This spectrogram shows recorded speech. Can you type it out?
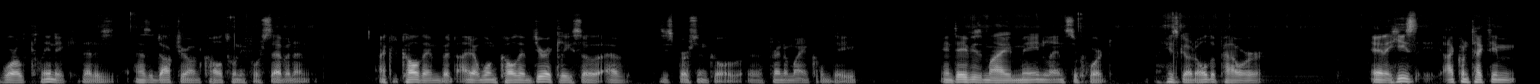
world clinic that is has a doctor on call 24 7 and i could call them but i won't call them directly so i have this person called a friend of mine called dave and Dave is my main land support. He's got all the power, and he's I contact him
